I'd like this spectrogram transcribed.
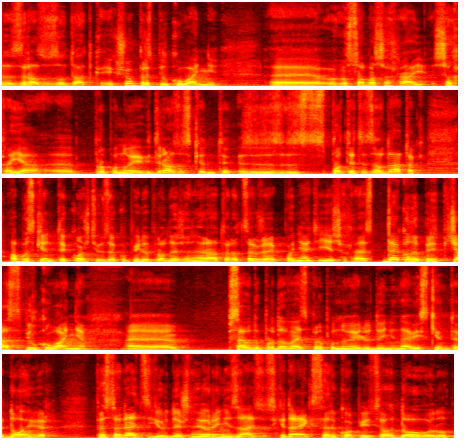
е, зразу завдатка. Якщо при спілкуванні е, особа шахрай, шахрая пропонує відразу скинути, сплатити завдаток або скинути коштів за купівлю продаж генератора, це вже поняття є шахрайство. Деколи під час спілкування псевдопродавець пропонує людині навіть скинути договір. Представляється юридичною організацією, скидає ксерокопію цього договору,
